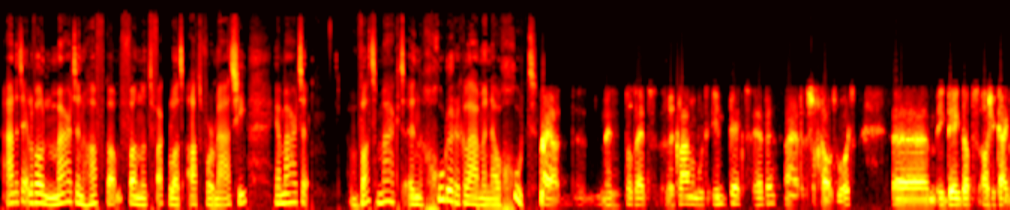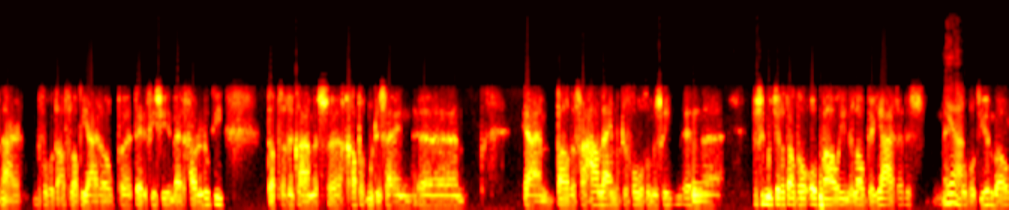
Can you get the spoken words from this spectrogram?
Aan de telefoon Maarten Hafkamp van het vakblad Adformatie. Ja, Maarten, wat maakt een goede reclame nou goed? Nou ja, men altijd reclame moet impact hebben. Nou ja, dat is een groot woord. Uh, ik denk dat als je kijkt naar bijvoorbeeld de afgelopen jaren op uh, televisie en bij de Gouden Lookie, dat de reclames uh, grappig moeten zijn. Ehm, ja, een bepaalde verhaallijn moeten volgen misschien. En eh, misschien moet je dat ook wel opbouwen in de loop der jaren. Dus ja. bijvoorbeeld Jumbo.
